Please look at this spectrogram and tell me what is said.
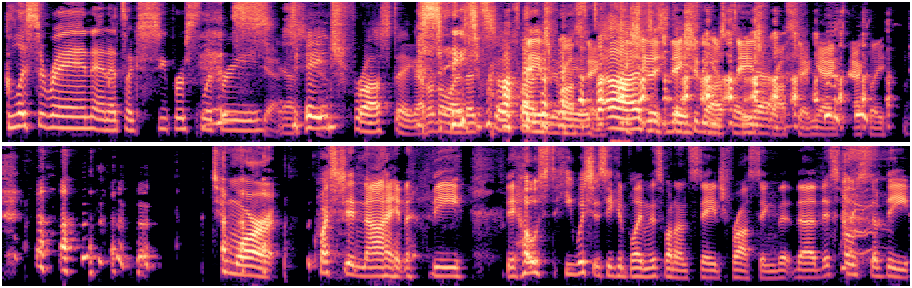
glycerin and it's like super slippery. Yes. stage frosting I don't know why Stage that's so funny Stage to me. frosting. It's- ah, They should- they should have used stage yeah. frosting. Yeah, exactly. Two more. Question nine. The the host he wishes he could blame this one on stage frosting. The, the this host of the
